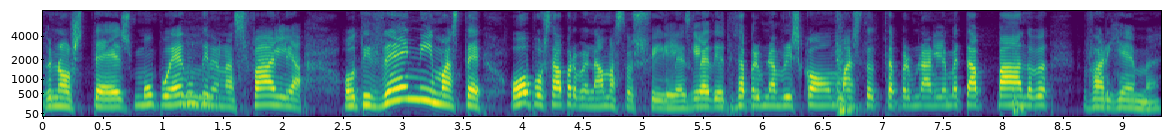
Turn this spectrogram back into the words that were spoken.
γνωστές μου που έχουν την ανασφάλεια ότι δεν είμαστε όπως θα έπρεπε να είμαστε ως φίλες. Δηλαδή, ότι θα πρέπει να βρισκόμαστε, ότι θα πρέπει να λέμε τα πάντα. Βαριέμαι.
